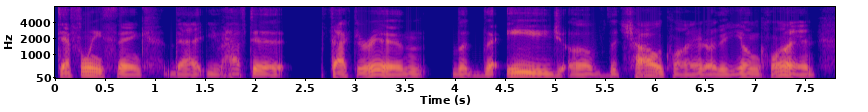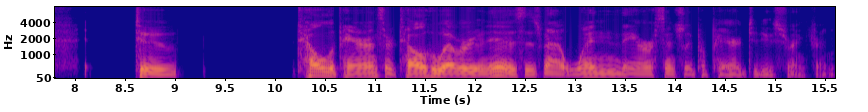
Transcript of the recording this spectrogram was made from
definitely think that you have to factor in the the age of the child client or the young client to tell the parents or tell whoever it is is about when they are essentially prepared to do strength training.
